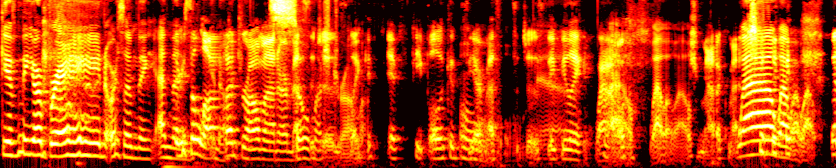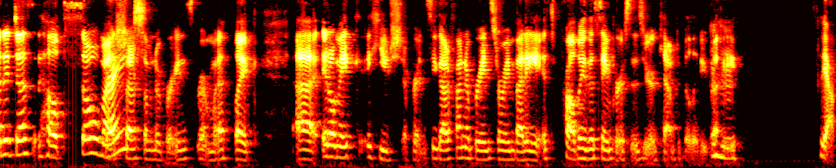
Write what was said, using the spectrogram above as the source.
give me your brain or something and then, there's a lot you know, of drama in our so messages much drama. like if, if people could see oh, our messages yeah. they'd be like wow wow wow wow dramatic match wow wow wow wow but it does help so much right? to have someone to brainstorm with like uh, it'll make a huge difference. You got to find a brainstorming buddy. It's probably the same person as your accountability buddy. Mm-hmm. Yeah,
